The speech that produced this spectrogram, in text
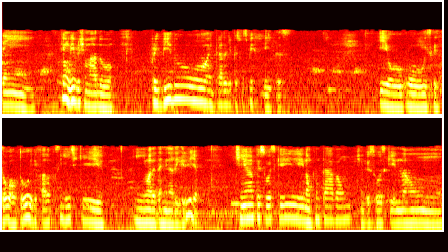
Tem, tem um livro chamado Proibido a Entrada de Pessoas Perfeitas e o, o escritor, o autor, ele fala o seguinte, que em uma determinada igreja tinha pessoas que não cantavam, tinha pessoas que não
